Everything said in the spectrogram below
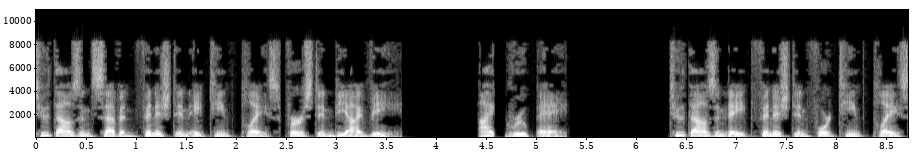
2007 finished in 18th place first in DIV I, Group A. 2008 finished in 14th place.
